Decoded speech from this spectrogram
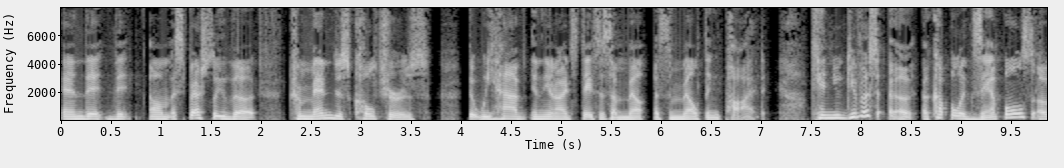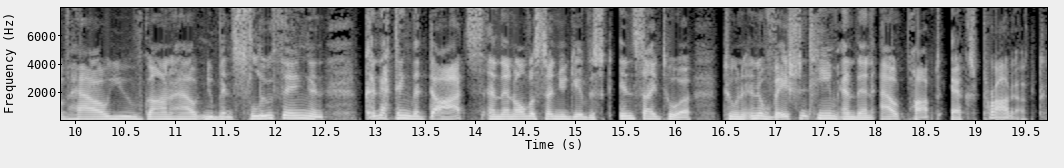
and that that um, especially the tremendous cultures that we have in the United States as a mel- as a melting pot. Can you give us a, a, couple examples of how you've gone out and you've been sleuthing and connecting the dots, and then all of a sudden you gave this insight to a to an innovation team, and then out popped X product.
